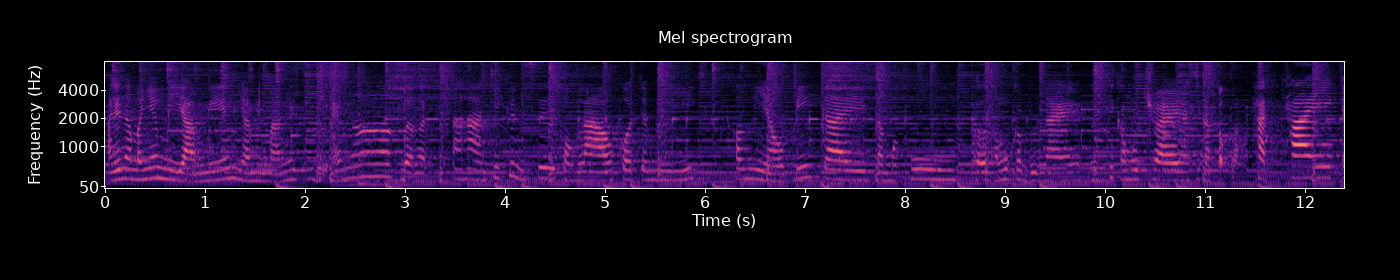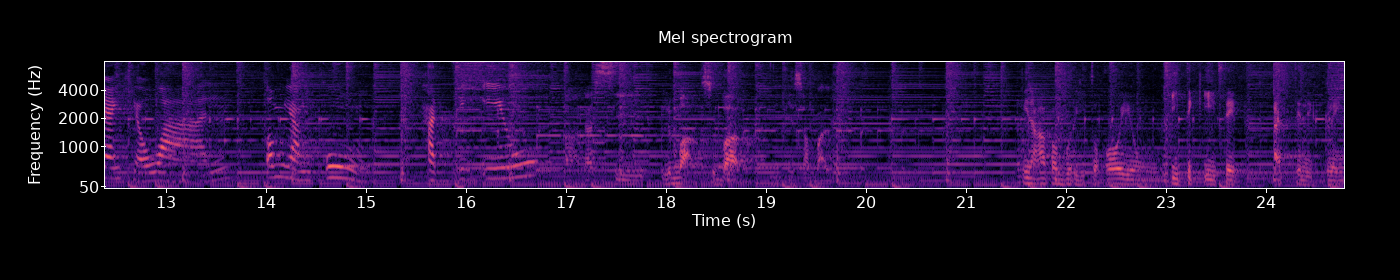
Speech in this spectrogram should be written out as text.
Ada namanya mie yamin, yamin manis itu enak banget. อาหารที่ขึ้นชื่อของลาวก็จะมีข้าวเหนียวปิ้งไก่ตำมะฮุง Kalau kamu ke Brunei, mesti kamu try nasi katok lah. ผัดไทย แกงเขียวหวาน ต้มยำกุ้ง ผัดซีอิ๊ว Ah, nasi lemak sebab punya sambal. Pinaka-paborito ko yung itik-itik at tinikling.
